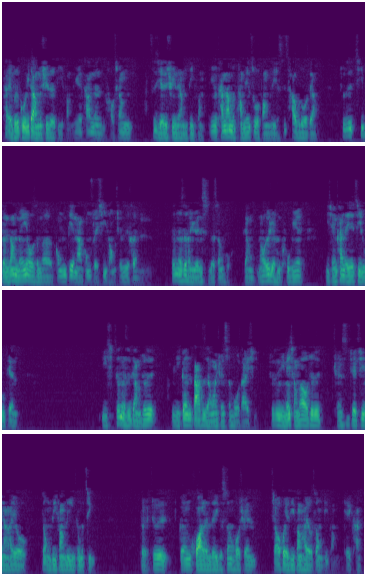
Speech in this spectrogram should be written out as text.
他也不是故意带我们去这个地方，因为他们好像自己也是去那样的地方。因为看他们旁边住的房子也是差不多这样，就是基本上没有什么供电啊、供水系统，就是很真的是很原始的生活这样子。然后我就觉得很酷，因为以前看的一些纪录片，以真的是这样，就是你跟大自然完全生活在一起，就是你没想到，就是全世界竟然还有这种地方离你这么近。对，就是跟华人的一个生活圈。交汇的地方还有这种地方可以看，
